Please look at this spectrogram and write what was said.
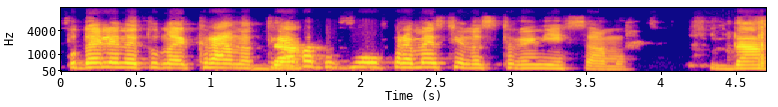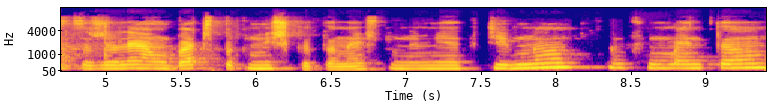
Споделянето на екрана. Да. Трябва да го премести на страни само. Да, съжалявам, обаче пък мишката нещо не ми е активна в момента.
